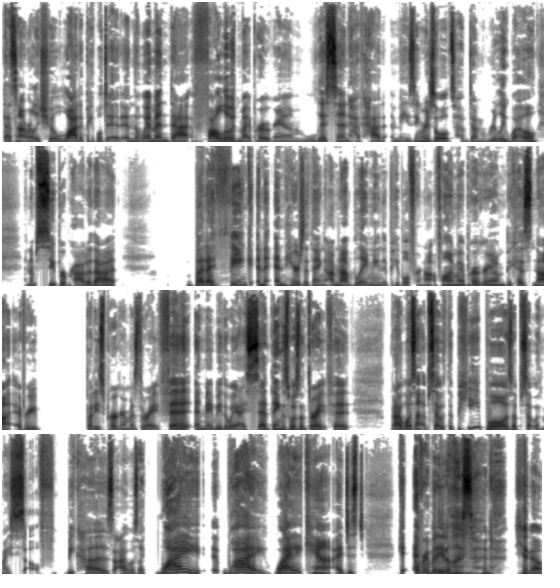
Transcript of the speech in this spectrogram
that's not really true. A lot of people did. And the women that followed my program, listen, have had amazing results, have done really well. And I'm super proud of that. But I think, and, and here's the thing I'm not blaming the people for not following my program because not everybody's program is the right fit. And maybe the way I said things wasn't the right fit. But I wasn't upset with the people. I was upset with myself because I was like, why, why, why can't I just get everybody to listen? you know,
